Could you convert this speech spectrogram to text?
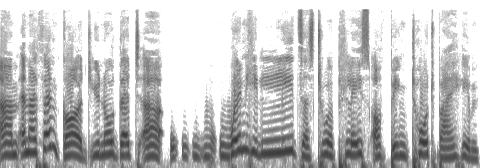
Um, and I thank God, you know, that uh, w- when He leads us to a place of being taught by Him,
